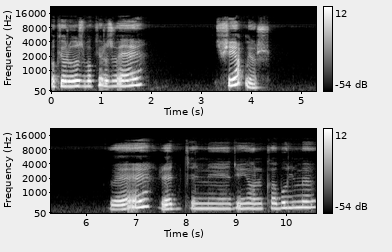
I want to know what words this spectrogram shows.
Bakıyoruz bakıyoruz ve hiçbir şey yapmıyor. Ve red mi diyor kabul mü?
